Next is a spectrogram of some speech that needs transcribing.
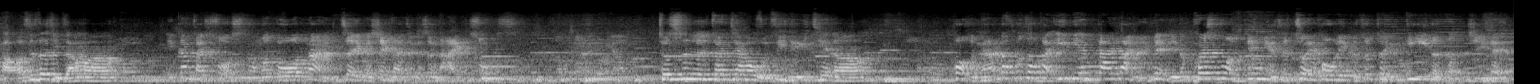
好，是这几张吗？你刚才 source 那么多，那你这个现在这个是哪一个 source？就是专家我自己的意见啊。哦，难道不知道在 EBM 概览里面，你的 personal opinion 是最后一个，是最低的等级嘞？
